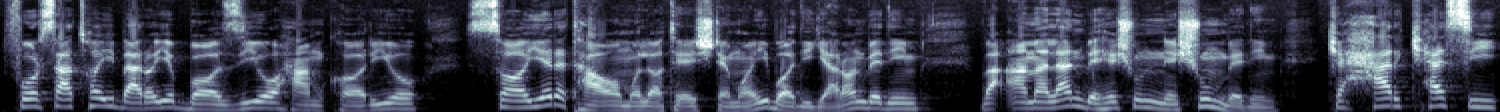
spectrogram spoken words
فرصت هایی برای بازی و همکاری و سایر تعاملات اجتماعی با دیگران بدیم و عملا بهشون نشون بدیم که هر کسی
